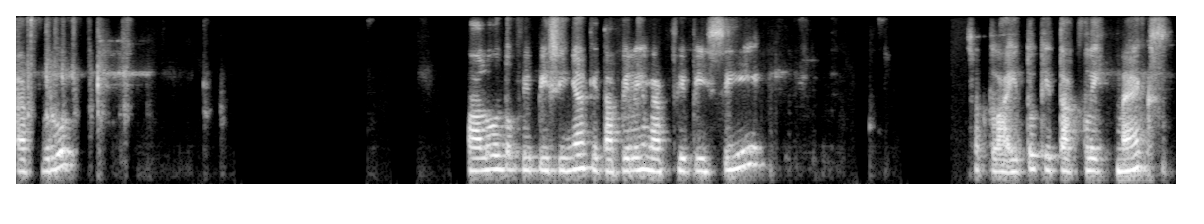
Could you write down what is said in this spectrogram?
app group. Lalu untuk VPC-nya kita pilih lab VPC. Setelah itu kita klik next.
